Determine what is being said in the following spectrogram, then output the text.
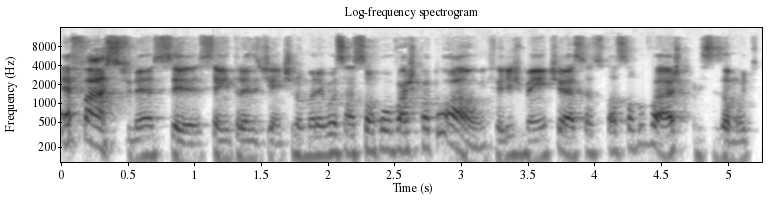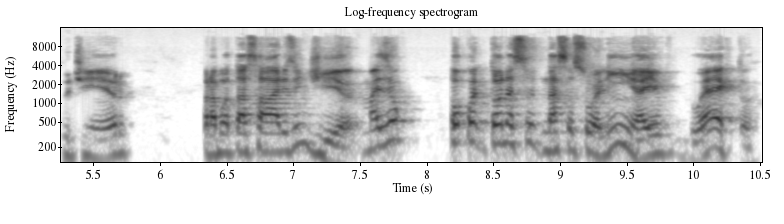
É fácil, né, ser, ser intransigente numa negociação com o Vasco atual. Infelizmente, essa é a situação do Vasco. Precisa muito do dinheiro para botar salários em dia. Mas eu tô, tô nessa, nessa sua linha aí do Hector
